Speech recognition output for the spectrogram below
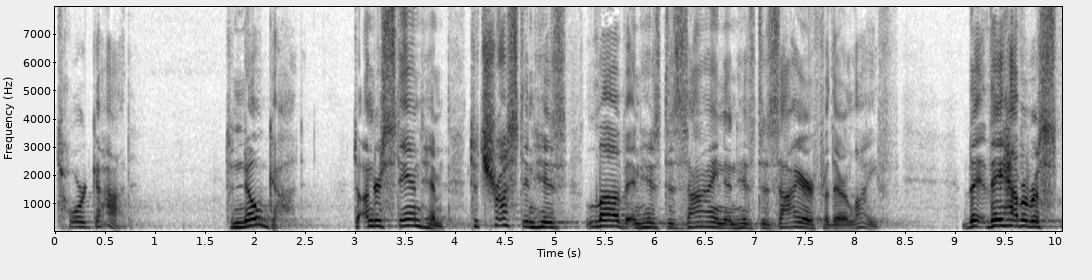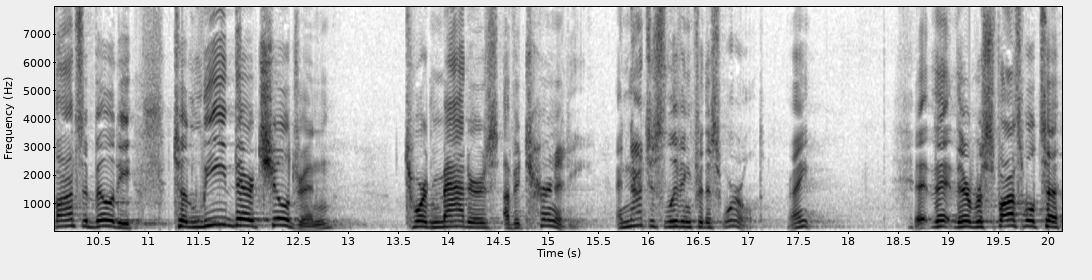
toward God, to know God, to understand Him, to trust in His love and His design and His desire for their life. They, they have a responsibility to lead their children toward matters of eternity and not just living for this world, right? They're responsible to,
